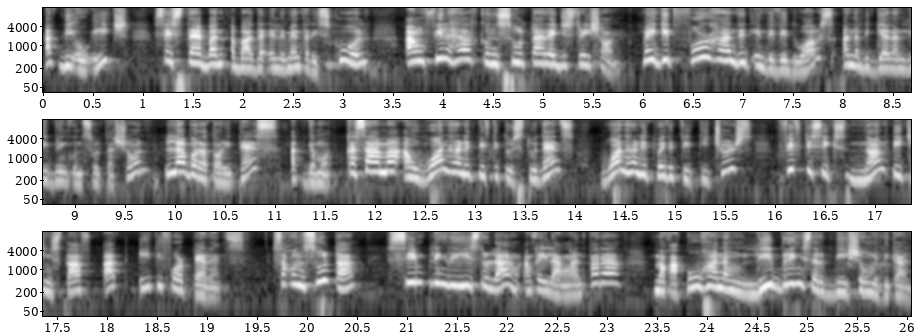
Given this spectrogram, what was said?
at DOH sa Esteban Abada Elementary School ang PhilHealth Consulta Registration. May git 400 individuals ang nabigyan ng libreng konsultasyon, laboratory tests at gamot. Kasama ang 152 students, 123 teachers, 56 non-teaching staff at 84 parents. Sa konsulta, simpleng rehistro lang ang kailangan para makakuha ng libreng serbisyong medikal.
